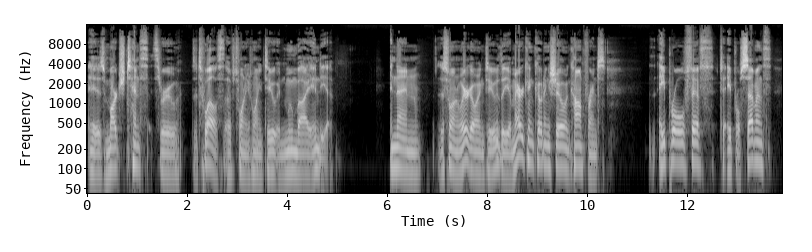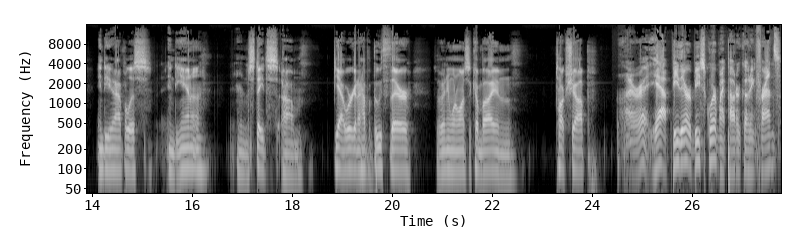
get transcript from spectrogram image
is March 10th through the 12th of 2022 in Mumbai, India. And then this one we're going to, the American Coating Show and Conference, April 5th to April 7th, Indianapolis, Indiana, here in the States. Um, yeah, we're going to have a booth there. So if anyone wants to come by and talk shop, All right. Yeah. Be there or be square, my powder coating friends.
